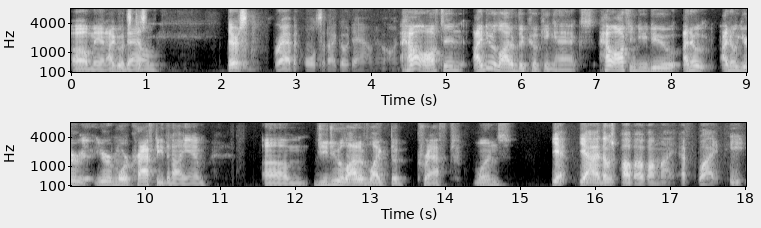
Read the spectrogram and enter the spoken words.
Oh man, I go It's just- down. There's some rabbit holes that I go down on. How often? I do a lot of the cooking hacks. How often do you do? I know. I know you're you're more crafty than I am. Um, do you do a lot of like the craft ones? Yeah, yeah, those pop up on my FYP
